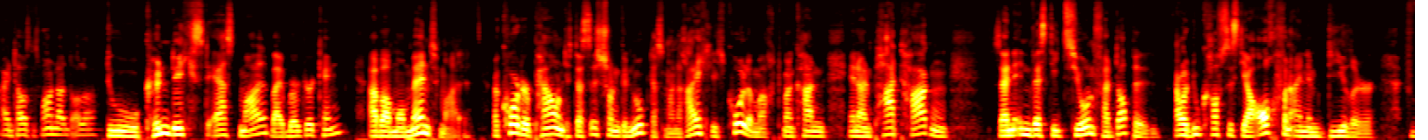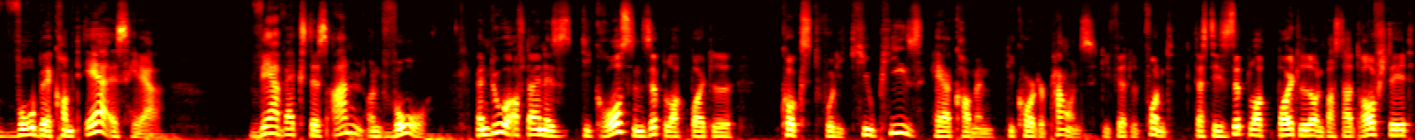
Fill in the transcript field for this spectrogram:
1200 Dollar. Du kündigst erstmal bei Burger King, aber Moment mal. A Quarter Pound, das ist schon genug, dass man reichlich Kohle macht. Man kann in ein paar Tagen seine Investition verdoppeln. Aber du kaufst es ja auch von einem Dealer. Wo bekommt er es her? Wer wächst es an und wo? Wenn du auf deine die großen Ziploc-Beutel guckst, wo die QPs herkommen, die Quarter Pounds, die Viertel Pfund, dass die Ziploc-Beutel und was da drauf steht,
